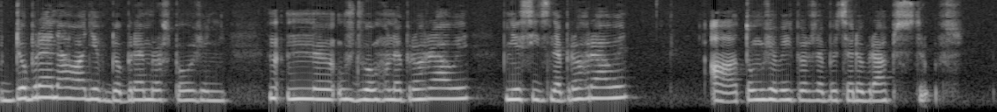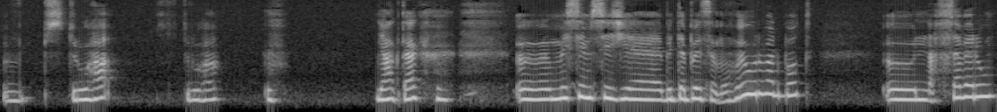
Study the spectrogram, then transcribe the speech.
v dobré náladě, v dobrém rozpoložení. N- n- už dlouho neprohráli, měsíc neprohráli a to může být pro Teplice dobrá pstru, pstruha, struha, nějak tak. Myslím si, že by Teplice mohly urvat bod na severu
